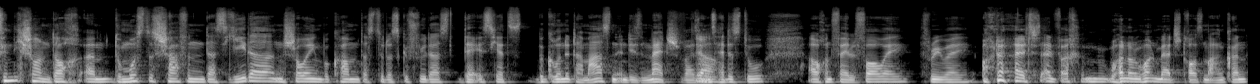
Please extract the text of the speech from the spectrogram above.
finde ich schon doch. Ähm, du musst es schaffen, dass jeder ein Showing bekommt, dass du das Gefühl hast, der ist jetzt begründetermaßen in diesem Match, weil Ja. sonst hättest du auch ein Fatal Four-Way, Three-Way oder halt einfach ein One-on-One-Match draus machen können.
